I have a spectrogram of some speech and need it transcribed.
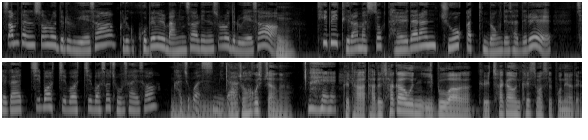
썸 타는 솔로들을 위해서 그리고 고백을 망설이는 솔로들을 위해서 응. TV 드라마 속 달달한 주옥 같은 명대사들을 제가 찝어 찝어 찝어서 조사해서 가지고 음. 왔습니다. 아, 저 하고 싶지 않아요. 그 다 다들 차가운 이브와 그 차가운 크리스마스를 보내야 돼요.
